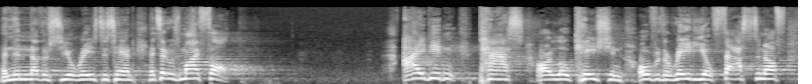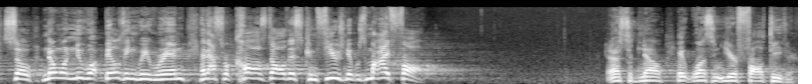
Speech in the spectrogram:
And then another SEAL raised his hand and said it was my fault. I didn't pass our location over the radio fast enough so no one knew what building we were in, and that's what caused all this confusion. It was my fault. And I said, No, it wasn't your fault either.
